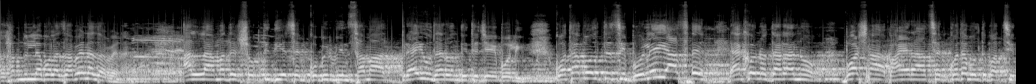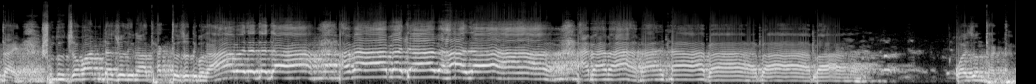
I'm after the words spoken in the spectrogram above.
আলহামদুলিল্লাহ বলা যাবে না যাবে না? আল্লাহ আমাদের শক্তি দিয়েছেন, কবির বিন সামাদ প্রায় উদাহরণ দিতে চেয়ে বলি। কথা বলতেছি বলেই আছেন, এখনও দাঁড়ানো, বসা, ভাইয়েরা আছেন, কথা বলতে পারছি তাই। শুধু জবানটা যদি না থাকতো, যদি বলে। কয়জন থাকতেন?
